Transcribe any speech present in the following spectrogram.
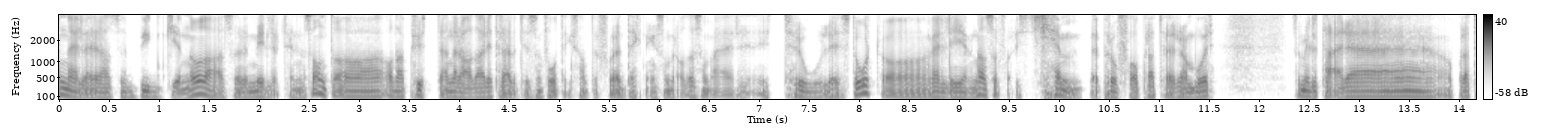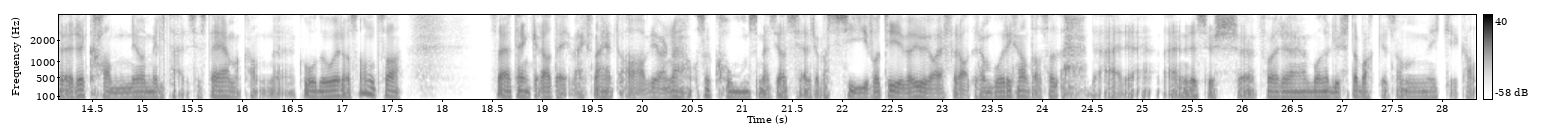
inn, eller altså, bygge noe, da, altså midler til noe sånt, og, og da putte en radar i 30 000 fot. Ikke sant? Du får et dekningsområde som er utrolig stort og veldig givende, og så får du kjempeproffe operatører om bord. Så militære operatører kan jo militære system og kan kodeord og sånt, så så jeg tenker at AVAX-en er helt avgjørende. Og så kom, som jeg sier, jeg tror det var 27 UAF-radioer om bord. Altså, det, er, det er en ressurs for eh, både luft og bakke som ikke kan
